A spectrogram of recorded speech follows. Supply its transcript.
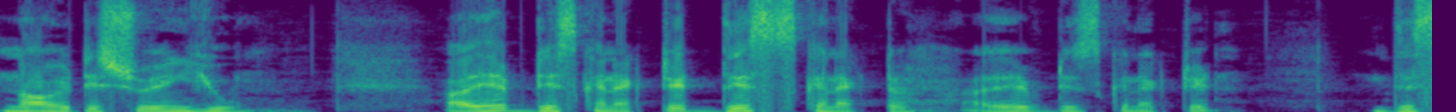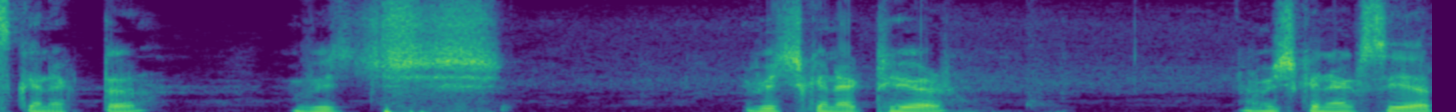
Now it is showing you I have disconnected this connector. I have disconnected this connector which which connect here which connects here.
